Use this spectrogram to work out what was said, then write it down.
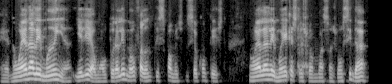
É, não é na Alemanha, e ele é um autor alemão, falando principalmente do seu contexto, não é na Alemanha que as transformações vão se dar,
